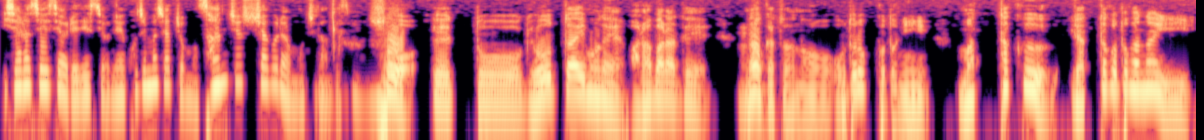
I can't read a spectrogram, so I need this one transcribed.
石原先生はあれですよね、小島社長も30社ぐらいお持ちなんですもんね。そう。えっと、業態もね、バラバラで、なおかつあの、驚くことに、全くやったことがない、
